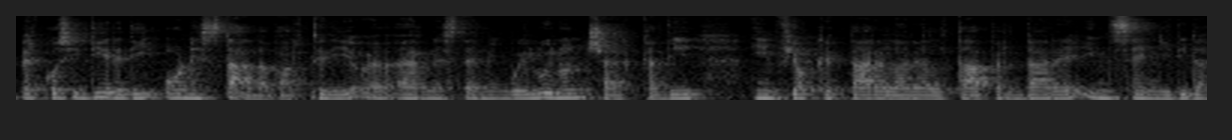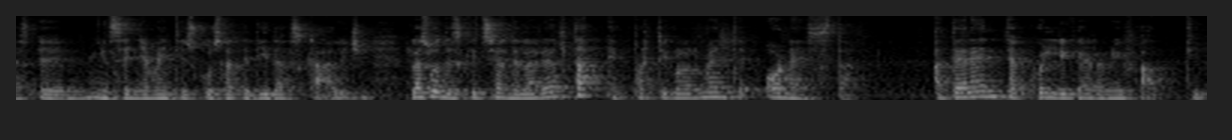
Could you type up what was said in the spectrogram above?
per così dire, di onestà da parte di eh, Ernest Hemingway. Lui non cerca di infiocchettare la realtà per dare didas- eh, insegnamenti scusate, didascalici. La sua descrizione della realtà è particolarmente onesta, aderente a quelli che erano i fatti.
